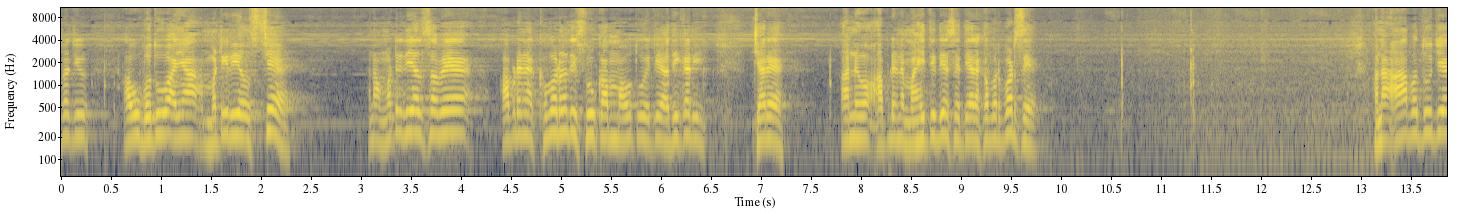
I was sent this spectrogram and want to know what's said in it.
પછી આવું બધું અહીંયા મટીરિયલ્સ છે. અને આ મટીરિયલ્સ હવે આપણને ખબર નથી શું કામમાં આવતું હોય તે અધિકારી જ્યારે આનો આપણને માહિતી દેશે ત્યારે ખબર પડશે. અને આ બધું જે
